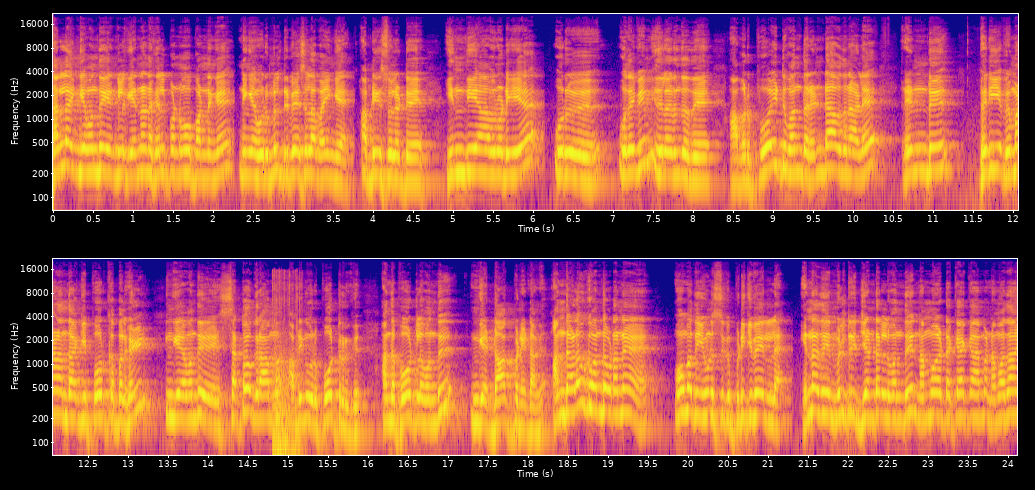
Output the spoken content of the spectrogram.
நல்லா இங்கே வந்து எங்களுக்கு என்னென்ன ஹெல்ப் பண்ணுமோ பண்ணுங்க. நீங்கள் ஒரு மிலிட்டரி பேஸெல்லாம் வைங்க அப்படின்னு சொல்லிட்டு இந்தியாவினுடைய ஒரு உதவியும் இதில் இருந்தது. அவர் போயிட்டு வந்த ரெண்டாவது நாள் ரெண்டு பெரிய விமானம் தாங்கி போர்க்கப்பல்கள் இங்கே வந்து சட்டோகிராம் அப்படின்னு ஒரு போர்ட் இருக்குது அந்த போர்ட்டில் வந்து இங்கே டாக் பண்ணிட்டாங்க. அந்த அளவுக்கு வந்த உடனே முகமது யூனுஸுக்கு பிடிக்கவே இல்லை. என்னது மிலிட்ரி ஜெனரல் வந்து நம்மகிட்ட கேட்காம நம்ம தான்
